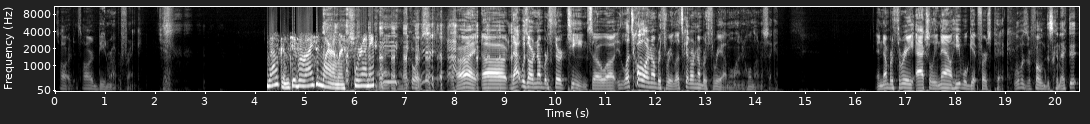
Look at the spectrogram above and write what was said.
It's hard. It's hard being Robert Frank. Welcome to Verizon Wireless. We're on unable. of course. All right. Uh, that was our number 13. So uh, let's call our number three. Let's get our number three on the line. Hold on a second. And number three, actually, now he will get first pick. What was their phone disconnected?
